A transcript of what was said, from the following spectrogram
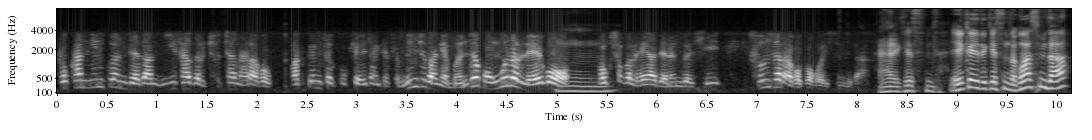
북한 인권재단 이사들 추천하라고 박병석 국회의장께서 민주당에 먼저 공문을 내고 음. 독촉을 해야 되는 것이 순서라고 보고 있습니다. 알겠습니다. 여기까지 듣겠습니다. 고맙습니다.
